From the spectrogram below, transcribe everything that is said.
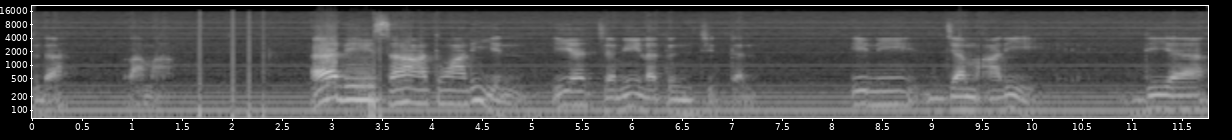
sudah lama Adi sa'atu aliyin Ia jamilatun jiddan Ini jam Ali Dia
